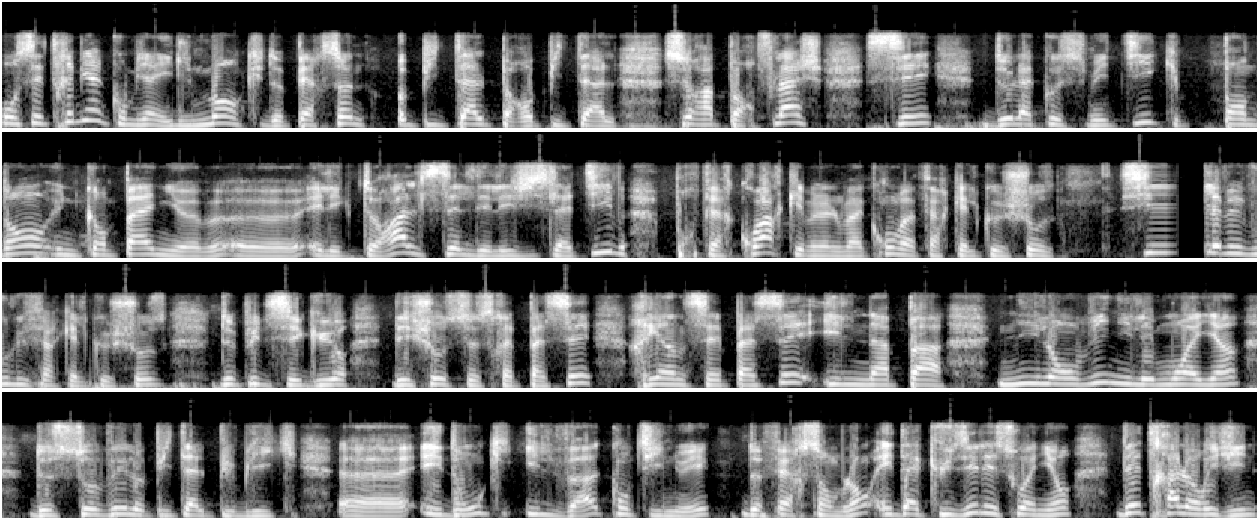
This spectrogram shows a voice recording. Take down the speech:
On sait très bien combien il manque de personnes hôpital par hôpital. Ce rapport flash, c'est de la cosmétique pendant une campagne euh, électorale, celle des législatives, pour faire croire qu'Emmanuel Macron va faire quelque chose. S'il avait voulu faire quelque chose, depuis le Ségur, des choses se seraient passées. Rien ne s'est passé. Il n'a pas ni l'envie ni les moyens de sauver l'hôpital public. Euh, et donc, il va continuer de faire semblant et d'accuser les soignants d'être à l'origine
